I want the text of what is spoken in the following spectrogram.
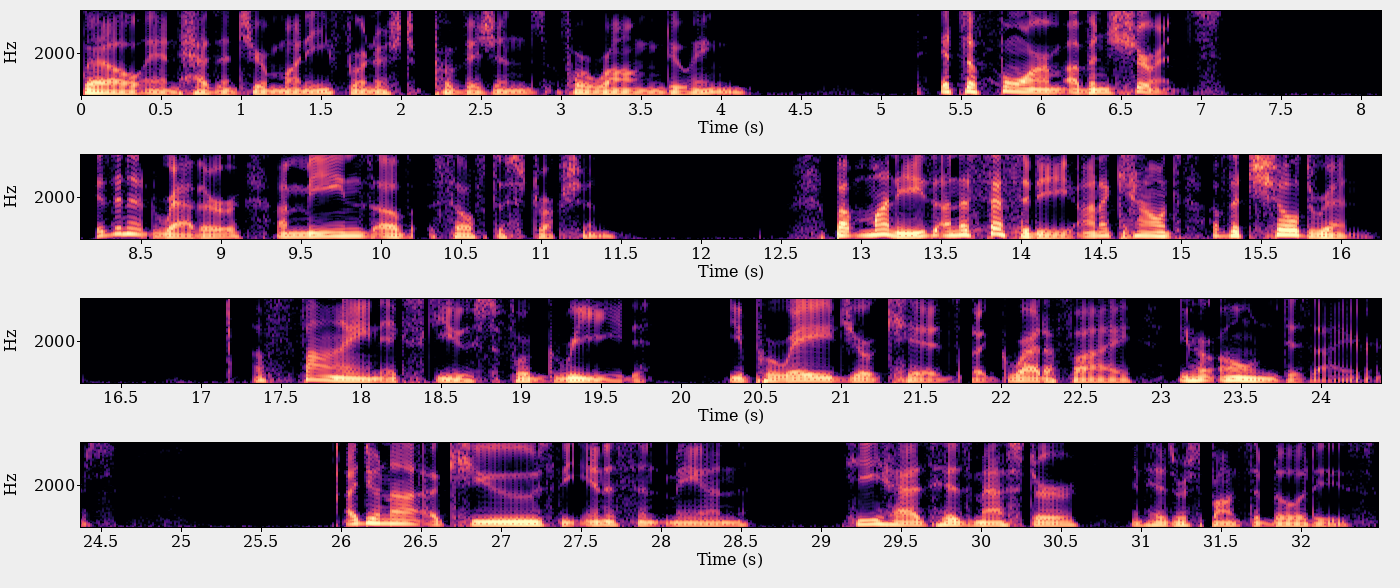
Well, and hasn't your money furnished provisions for wrongdoing? It's a form of insurance. Isn't it rather a means of self destruction? But money's a necessity on account of the children. A fine excuse for greed. You parade your kids, but gratify your own desires. I do not accuse the innocent man. He has his master and his responsibilities.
